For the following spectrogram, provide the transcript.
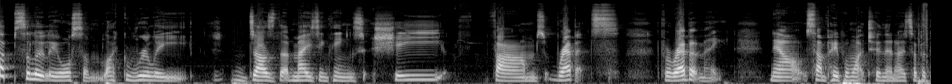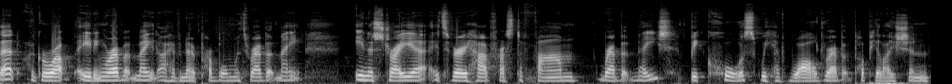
absolutely awesome. Like, really does the amazing things. She farms rabbits for rabbit meat. Now, some people might turn their nose up at that. I grew up eating rabbit meat. I have no problem with rabbit meat. In Australia, it's very hard for us to farm rabbit meat because we have wild rabbit population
